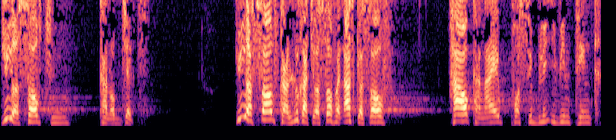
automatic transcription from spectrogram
You yourself too can object. You yourself can look at yourself and ask yourself, how can I possibly even think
